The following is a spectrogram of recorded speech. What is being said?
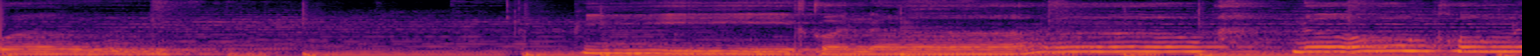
วง พี่ก็หนาวน้องคง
